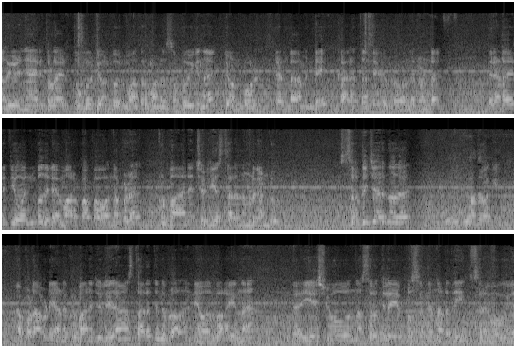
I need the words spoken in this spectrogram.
അത് കഴിഞ്ഞ് ആയിരത്തി തൊള്ളായിരത്തി തൊണ്ണൂറ്റി ഒൻപതിൽ മാത്രമാണ് സംഭവിക്കുന്നത്. ജോൺ ബോൾ രണ്ടാമന്റെ കാലത്ത് അദ്ദേഹം ഇവിടെ വന്നിട്ടുണ്ട്. രണ്ടായിരത്തി ഒൻപതിൽ മാർപ്പാപ്പ വന്നപ്പോൾ കുർബാന ചൊല്ലിയ സ്ഥലം നമ്മൾ കണ്ടു. ശ്രദ്ധിച്ചായിരുന്നത്? ഓക്കെ. അപ്പോൾ അവിടെയാണ് കുർബാന ചൊല്ലിയത്. ആ സ്ഥലത്തിന്റെ പ്രാധാന്യം അത് പറയുന്നത്. യേശു നസ്രത്തിലെ പ്രസംഗം നടത്തി സിനഗോഗിൽ.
